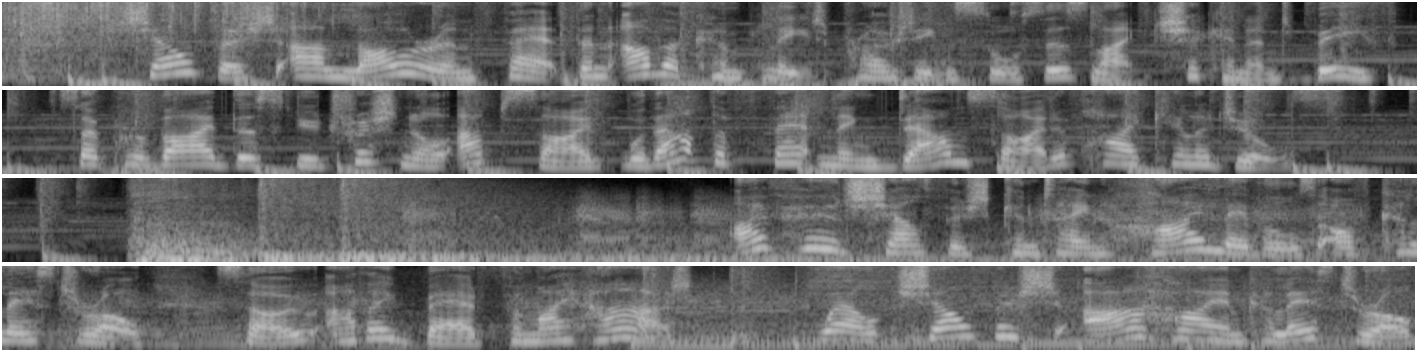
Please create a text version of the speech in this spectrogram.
Shellfish are lower in fat than other complete protein sources like chicken and beef, so provide this nutritional upside without the fattening downside of high kilojoules. I've heard shellfish contain high levels of cholesterol, so are they bad for my heart? Well, shellfish are high in cholesterol,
